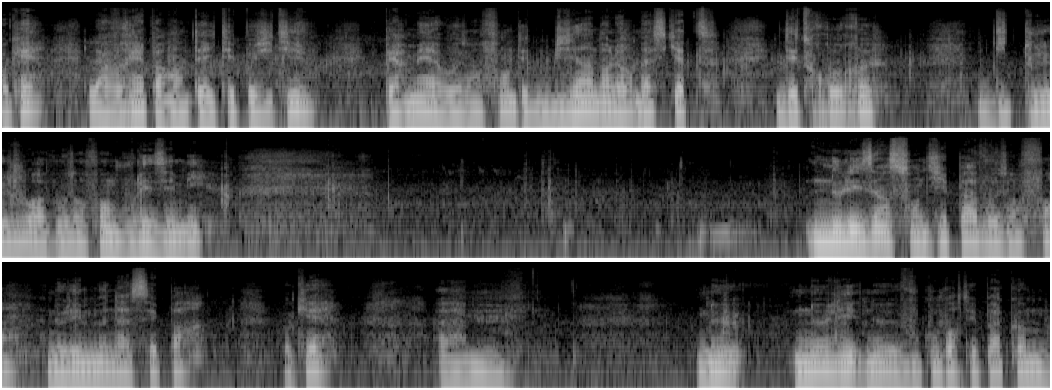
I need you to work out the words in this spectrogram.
Ok? La vraie parentalité positive permet à vos enfants d'être bien dans leur basket, d'être heureux. Dites tous les jours à vos enfants que vous les aimez. Ne les incendiez pas, vos enfants. Ne les menacez pas. Ok? Euh, ne, vous comportez pas comme,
